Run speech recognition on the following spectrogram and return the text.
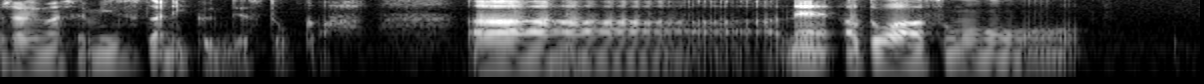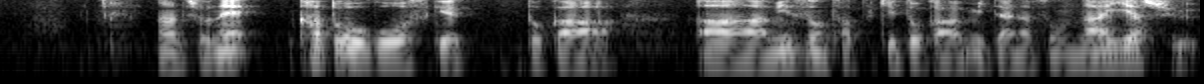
申し上げました水谷君ですとか、あね、あとはその、なんでしょうね、加藤豪介とか、あ水野達樹とかみたいなその内野手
